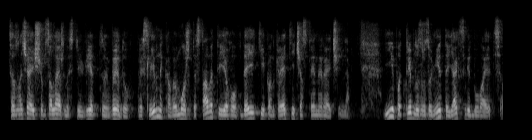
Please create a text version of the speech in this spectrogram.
Це означає, що в залежності від виду прислівника ви можете ставити його в деякі конкретні частини речення. І потрібно зрозуміти, як це відбувається.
